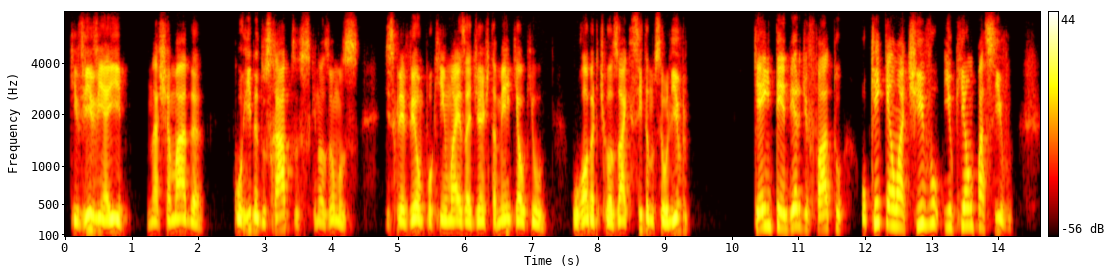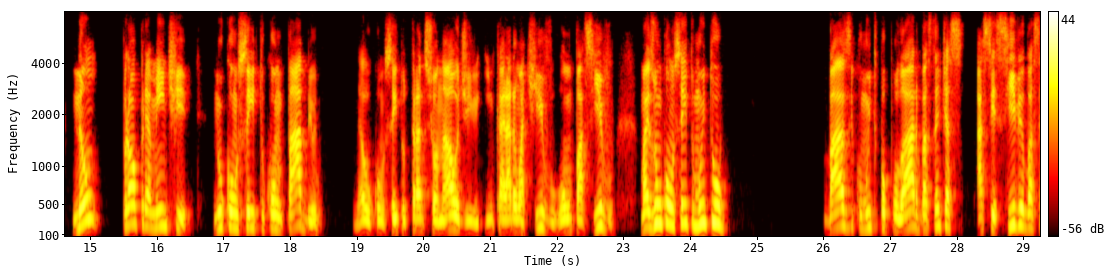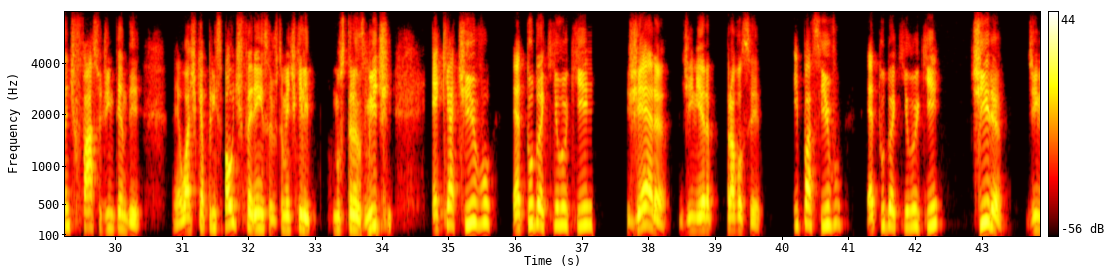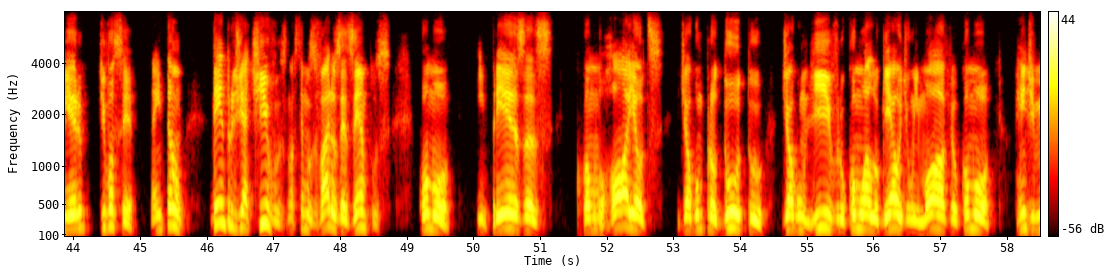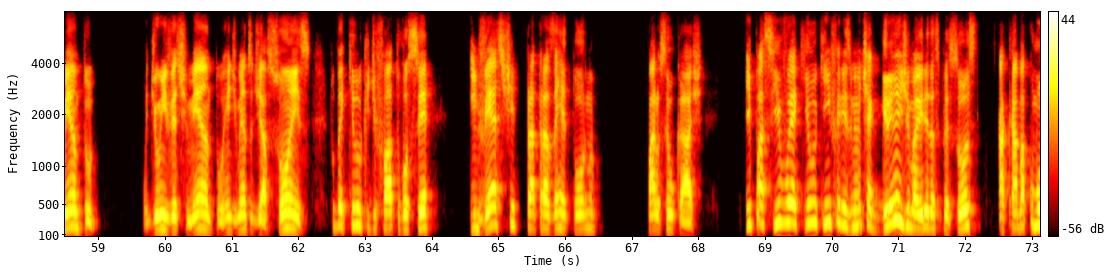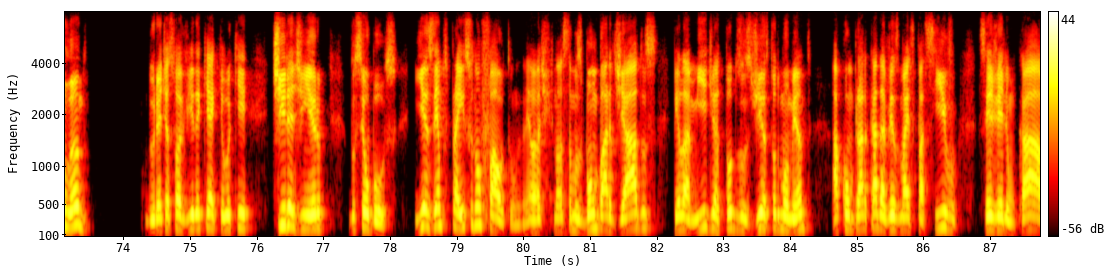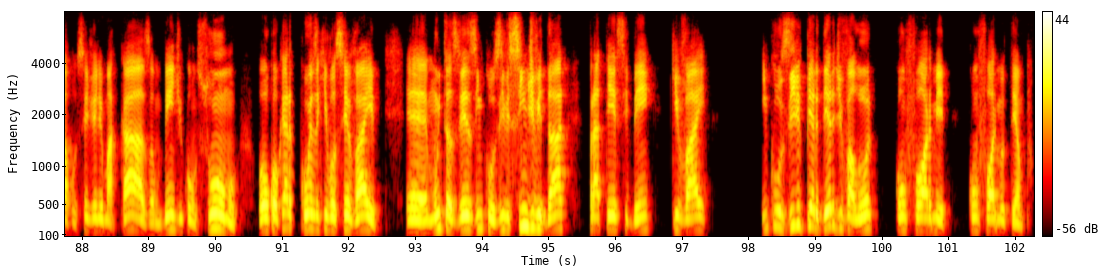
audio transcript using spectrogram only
que vivem aí na chamada corrida dos ratos, que nós vamos descrever um pouquinho mais adiante também, que é o que o, o Robert Kiyosaki cita no seu livro, que é entender de fato o que, que é um ativo e o que é um passivo. Não propriamente no conceito contábil, né, o conceito tradicional de encarar um ativo ou um passivo, mas um conceito muito básico, muito popular, bastante acessível, bastante fácil de entender. Eu acho que a principal diferença, justamente, que ele nos transmite é que ativo é tudo aquilo que gera dinheiro para você. E passivo é tudo aquilo que tira dinheiro de você. Então, dentro de ativos, nós temos vários exemplos, como empresas, como royalties de algum produto, de algum livro, como o aluguel de um imóvel, como rendimento de um investimento, rendimento de ações, tudo aquilo que de fato você investe para trazer retorno para o seu caixa. E passivo é aquilo que, infelizmente, a grande maioria das pessoas acaba acumulando durante a sua vida, que é aquilo que tira dinheiro do seu bolso. E exemplos para isso não faltam. Né? Eu acho que nós estamos bombardeados pela mídia todos os dias, todo momento, a comprar cada vez mais passivo, seja ele um carro, seja ele uma casa, um bem de consumo, ou qualquer coisa que você vai, é, muitas vezes, inclusive, se endividar para ter esse bem que vai, inclusive, perder de valor conforme, conforme o tempo.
